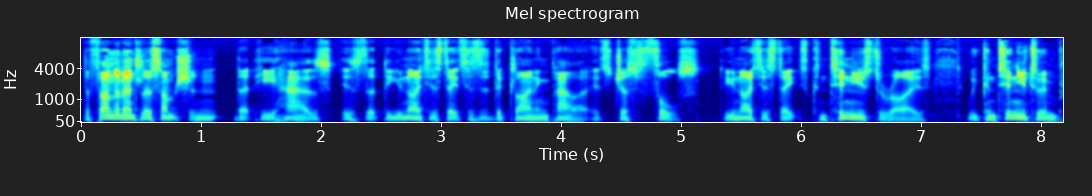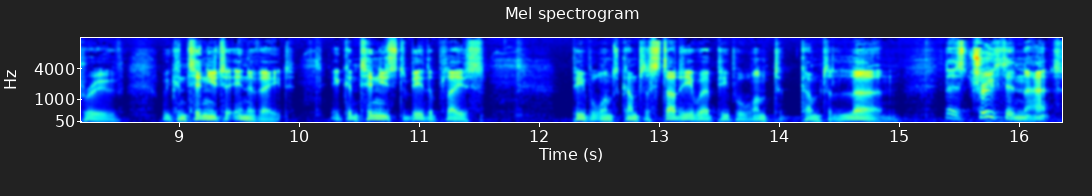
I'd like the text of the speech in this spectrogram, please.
The fundamental assumption that he has is that the United States is a declining power. It's just false. The United States continues to rise. We continue to improve. We continue to innovate. It continues to be the place people want to come to study, where people want to come to learn. There's truth in that.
